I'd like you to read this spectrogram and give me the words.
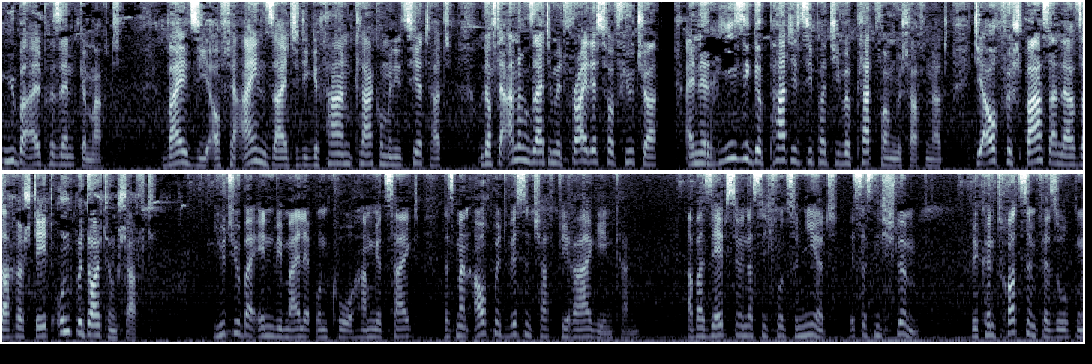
überall präsent gemacht, weil sie auf der einen Seite die Gefahren klar kommuniziert hat und auf der anderen Seite mit Fridays for Future eine riesige partizipative Plattform geschaffen hat, die auch für Spaß an der Sache steht und Bedeutung schafft. YouTuberInnen wie MyLab und Co. haben gezeigt, dass man auch mit Wissenschaft viral gehen kann. Aber selbst wenn das nicht funktioniert, ist das nicht schlimm. Wir können trotzdem versuchen,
